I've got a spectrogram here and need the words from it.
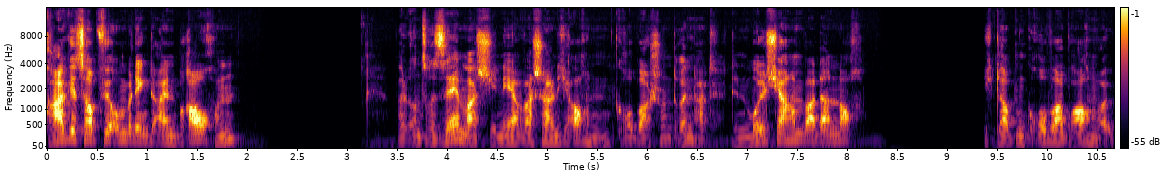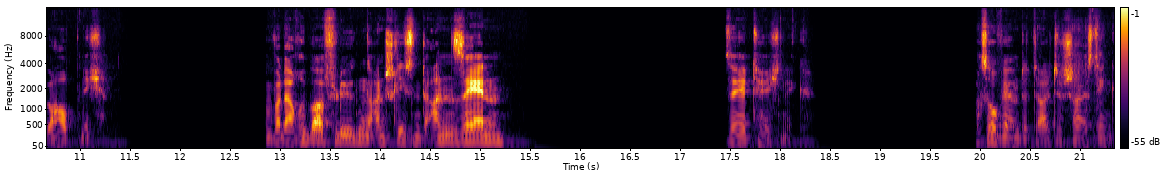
Frage ist, ob wir unbedingt einen brauchen, weil unsere Sämaschine ja wahrscheinlich auch einen Grubber schon drin hat. Den Mulcher haben wir dann noch. Ich glaube, einen Grubber brauchen wir überhaupt nicht. Wenn wir darüber flügen, anschließend ansäen, Sätechnik. Ach so, wir haben das alte Scheißding.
